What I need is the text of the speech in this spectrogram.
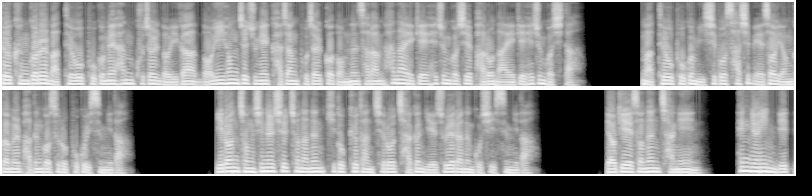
그 근거를 마태오 복음의 한 구절 너희가 너희 형제 중에 가장 보잘것 없는 사람 하나에게 해준 것이 바로 나에게 해준 것이다. 마태오 복음 25-40에서 영감을 받은 것으로 보고 있습니다. 이런 정신을 실천하는 기독교 단체로 작은 예수회라는 곳이 있습니다. 여기에서는 장애인, 행여인 및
